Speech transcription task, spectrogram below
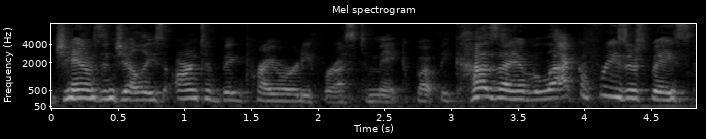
jams and jellies aren't a big priority for us to make. But because I have a lack of freezer space,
